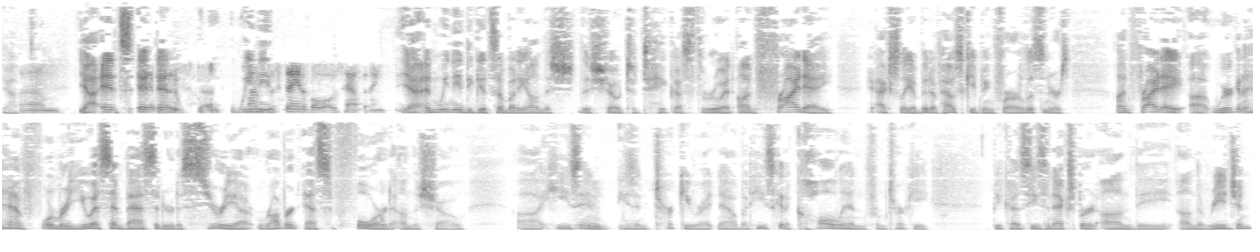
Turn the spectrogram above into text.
Yeah. Um, yeah, it's it, it and was, uh, we unsustainable need, what was happening. Yeah, and we need to get somebody on this this show to take us through it on Friday. Actually, a bit of housekeeping for our listeners. On Friday, uh, we're going to have former U.S. Ambassador to Syria Robert S. Ford on the show. Uh, he's mm. in he's in Turkey right now, but he's going to call in from Turkey because he's an expert on the on the region,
